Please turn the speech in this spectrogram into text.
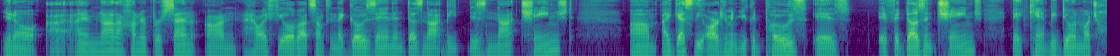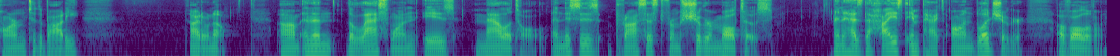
you know, I, I'm not a hundred percent on how I feel about something that goes in and does not be is not changed. Um, I guess the argument you could pose is if it doesn't change, it can't be doing much harm to the body. I don't know. Um, and then the last one is maltitol, and this is processed from sugar maltose, and it has the highest impact on blood sugar of all of them.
